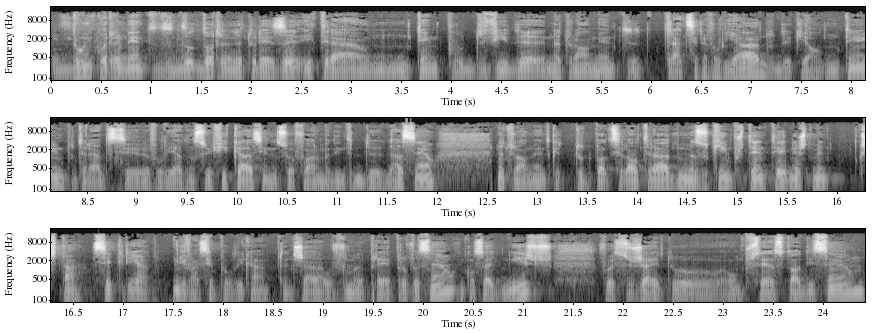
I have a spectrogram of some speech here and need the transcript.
de um enquadramento de, de, outra natureza e terá um tempo de vida, naturalmente, terá de ser avaliado daqui a algum tempo, terá de ser avaliado na sua eficácia, na sua forma de, de, de ação. Naturalmente que tudo pode ser alterado, mas o que é importante é, neste momento, que está a ser criado e vai ser publicado. Portanto, já houve uma pré-aprovação em Conselho de Ministros, foi sujeito a um processo de audição,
